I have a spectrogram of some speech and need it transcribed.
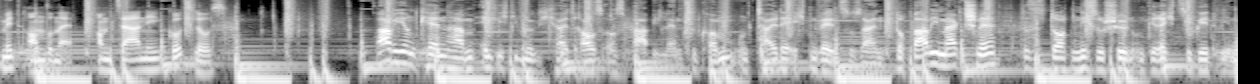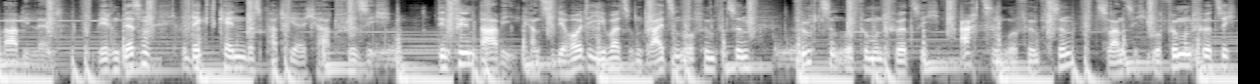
mit anderen. Am 10. geht's los. Barbie und Ken haben endlich die Möglichkeit, raus aus Barbieland zu kommen und Teil der echten Welt zu sein. Doch Barbie merkt schnell, dass es dort nicht so schön und gerecht zugeht wie in Barbieland. Währenddessen entdeckt Ken das Patriarchat für sich. Den Film Barbie kannst du dir heute jeweils um 13.15 Uhr 15.45 Uhr, 18.15 Uhr, 20.45 Uhr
